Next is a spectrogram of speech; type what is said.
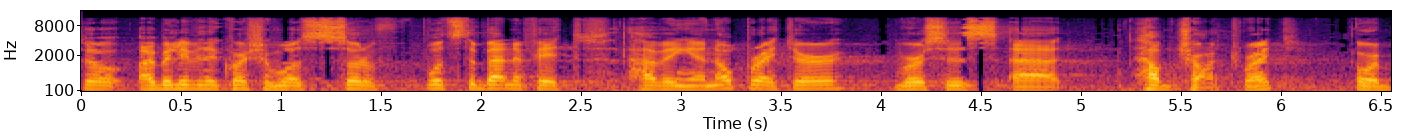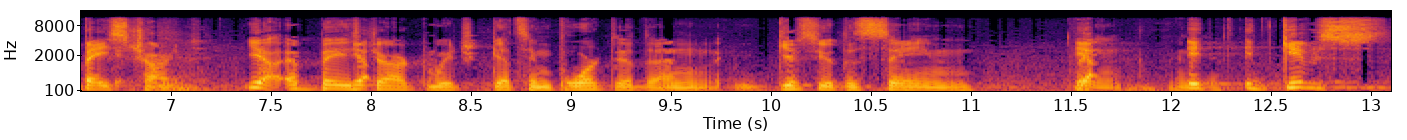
So I believe the question was sort of what's the benefit having an operator versus a Helm chart, right? Or a base chart. Yeah, a base Yep. chart which gets imported and gives you the same thing. Yeah, it, it gives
